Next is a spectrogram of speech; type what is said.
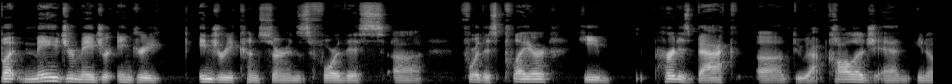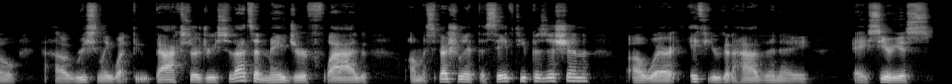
but major, major injury injury concerns for this uh, for this player. He hurt his back uh, throughout college, and you know uh, recently went through back surgery. So that's a major flag, um, especially at the safety position, uh, where if you're going to have in a a serious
